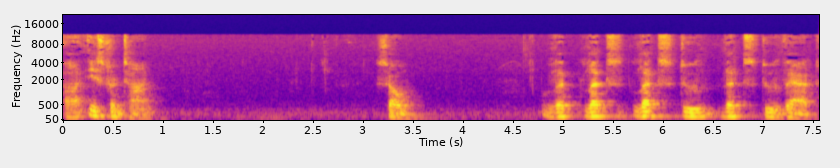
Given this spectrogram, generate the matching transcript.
uh, Eastern Time. So let let's let's do let's do that.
